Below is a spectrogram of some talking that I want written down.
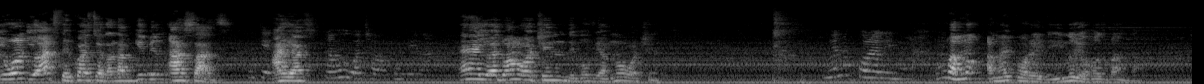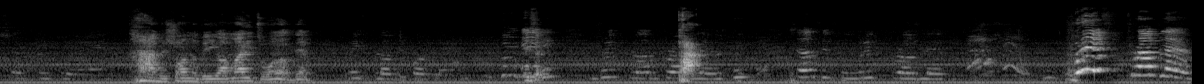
you want you ask the question and i'm giving answers Okay, and you are- can we watch our movie now? eh you are the one watching the movie i'm not watching We're not quarreling. Mba, I'm not am i already you know your husband now Short people, ha i'm sure no you are married to one of them Brief blood problem. It- brief blood problem. Short people, brief problem. Problem!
